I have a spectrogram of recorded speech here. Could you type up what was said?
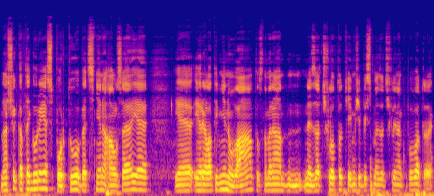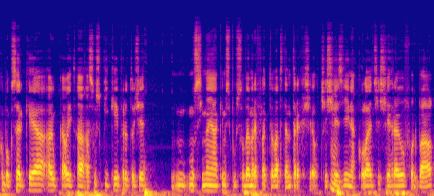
naše kategorie sportu obecně na Alze je, je, je relativně nová, to znamená, nezačalo to tím, že bychom začali nakupovat jako boxerky a, a rukavit a, a suspíky, protože musíme nějakým způsobem reflektovat ten trh. Že jo? Češi hmm. jezdí na kole, Češi hrajou fotbal,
